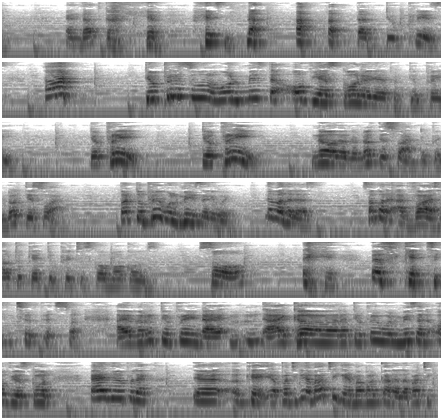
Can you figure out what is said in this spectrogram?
and that guy here is not that du Preez ah! Dupree will, will miss the obvious goal du Preez du Preez du Preez no no no not this one du Preez not this one. But du Preez will miss anyway. Nevertheless somebody advise how to get du Preez to score more goals. So let's get into this one. I've already Dupree now. I I can't. Dupree will miss an obvious goal. And you'll be like, yeah, okay, yeah, but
